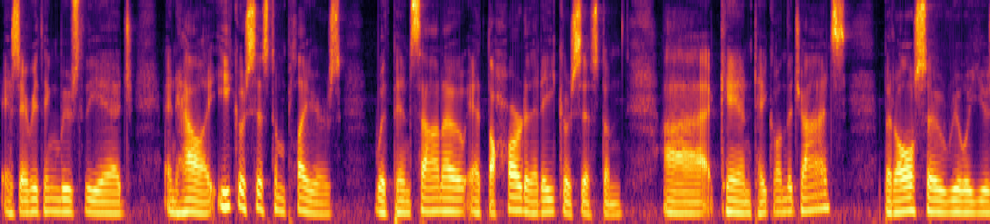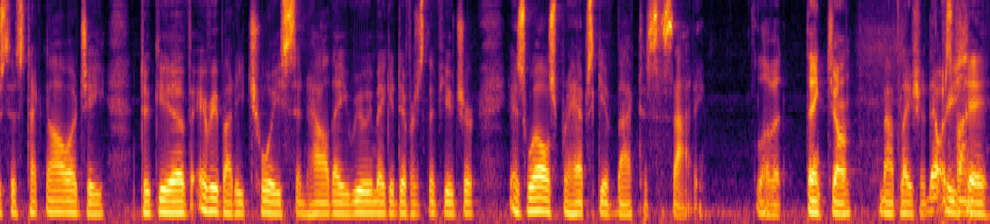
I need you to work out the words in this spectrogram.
as everything moves to the edge, and how ecosystem players, with Pensando at the heart of that ecosystem, uh, can take on the giants, but also really use this technology to give everybody choice in how they really make a difference in the future, as well as perhaps give back to society. Love it. Thank you, John. My pleasure. That was fun. Appreciate it.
